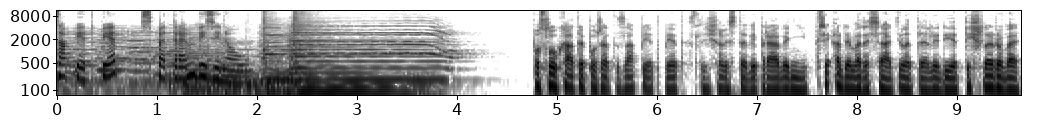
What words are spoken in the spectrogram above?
Za pět pět s Petrem Vizinou. Posloucháte pořad za 5.5, slyšeli jste vyprávění 93-leté Lidie Tyšlerové,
